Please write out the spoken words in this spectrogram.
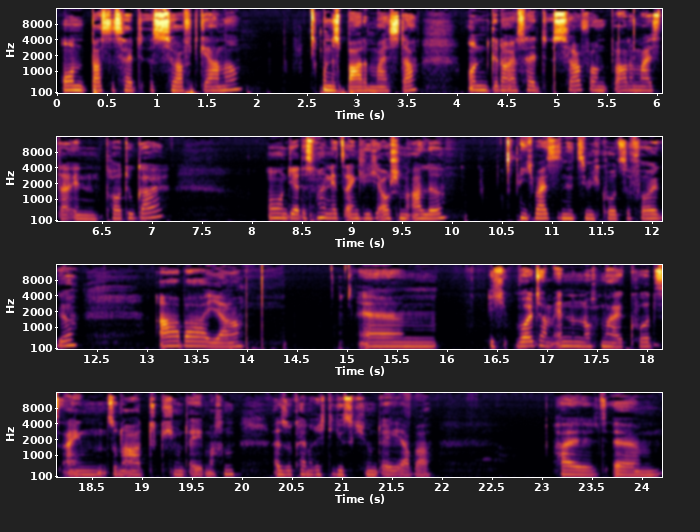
Und Bass ist halt, surft gerne und ist Bademeister. Und genau, er ist halt Surfer und Bademeister in Portugal. Und ja, das waren jetzt eigentlich auch schon alle. Ich weiß, es ist eine ziemlich kurze Folge. Aber ja, ähm, ich wollte am Ende noch mal kurz ein, so eine Art Q&A machen. Also kein richtiges Q&A, aber halt ähm,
